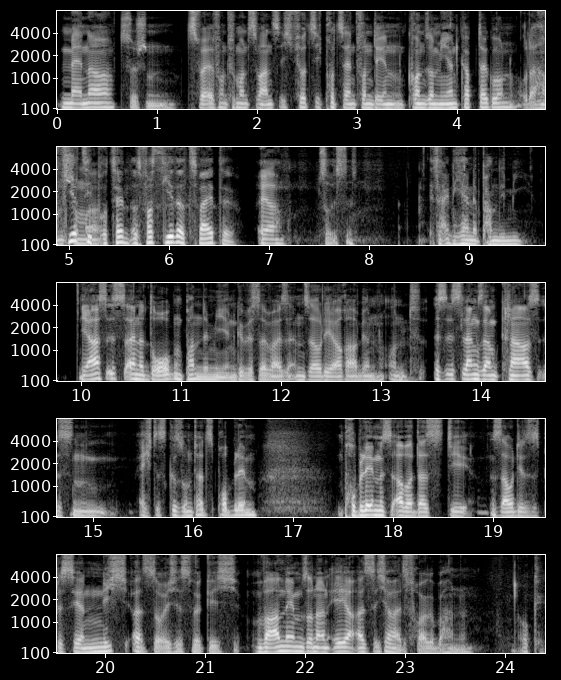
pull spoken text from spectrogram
Männer zwischen 12 und 25, 40 Prozent von denen konsumieren Captagon oder haben 40 Prozent, also fast jeder zweite. Ja, so ist es. Ist eigentlich eine Pandemie. Ja, es ist eine Drogenpandemie in gewisser Weise in Saudi-Arabien und mhm. es ist langsam klar, es ist ein echtes Gesundheitsproblem. Problem ist aber, dass die Saudis es bisher nicht als solches wirklich wahrnehmen, sondern eher als Sicherheitsfrage behandeln. Okay.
